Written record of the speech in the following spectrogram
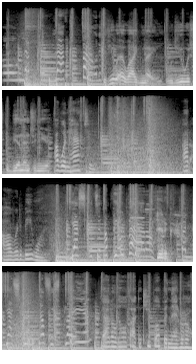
Oh, If you were a white male, would you wish to be an engineer? I wouldn't have to. I'd already be one. Yes, it's an uphill battle. But guess who else is playing? I don't know if I can keep up in that room.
